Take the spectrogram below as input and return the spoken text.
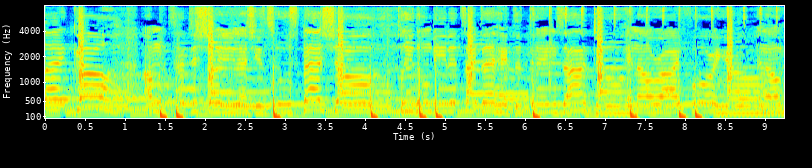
let go. I'm the type to show you that you're too special. Please don't be the type to hate the things I do. And I'll ride for you. And I'll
